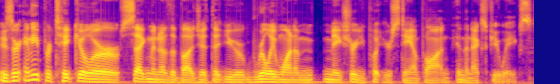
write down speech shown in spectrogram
Is there any particular segment of the budget that you really want to m- make sure you put your stamp on in the next few weeks?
